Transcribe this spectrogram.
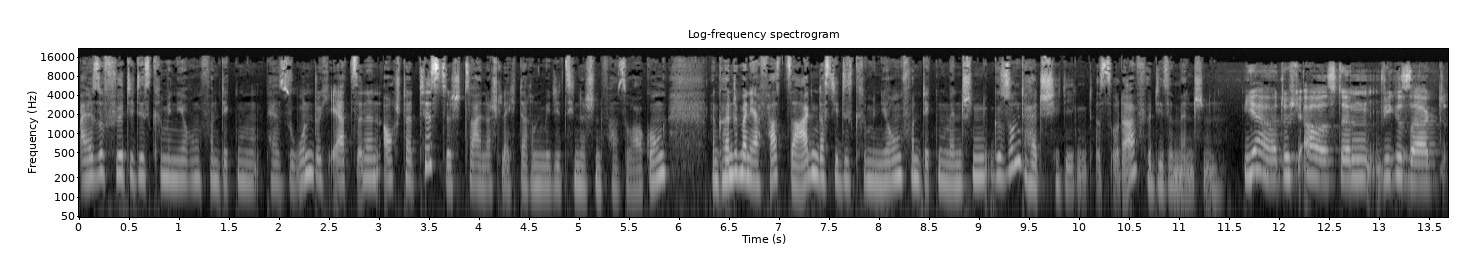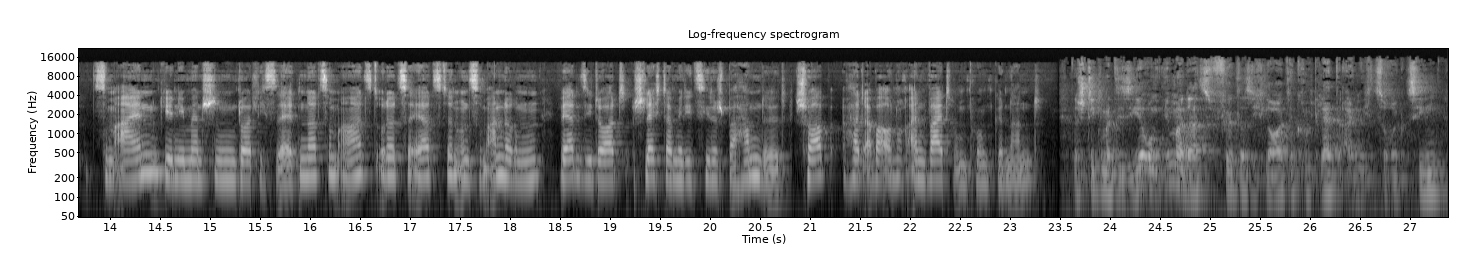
Also führt die Diskriminierung von dicken Personen durch Ärztinnen auch statistisch zu einer schlechteren medizinischen Versorgung. Dann könnte man ja fast sagen, dass die Diskriminierung von dicken Menschen gesundheitsschädigend ist, oder? Für diese Menschen. Ja, durchaus. Denn wie gesagt, zum einen gehen die Menschen deutlich seltener zum Arzt oder zur Ärztin und zum anderen werden sie dort schlechter medizinisch behandelt. Schorb hat aber auch noch einen weiteren Punkt genannt dass Stigmatisierung immer dazu führt, dass sich Leute komplett eigentlich zurückziehen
